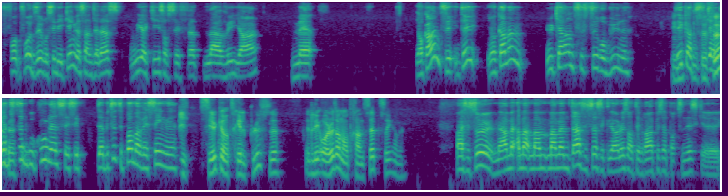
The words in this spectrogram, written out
faut, faut, dire aussi, les Kings de Los Angeles, oui, ok, ils s'est fait laver hier, mais ils ont quand même, ils ont quand même eu 46 tirs au but. Là. Mhm. Quand, tu, tires beaucoup, là, d'habitude, c'est pas mauvais signe. C'est eux qui ont tiré le plus. Là. Les Oilers en ont 37 tirs. Ah, c'est sûr. Mais en, même temps, c'est ça, c'est que les Oilers ont été vraiment plus opportunistes que,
